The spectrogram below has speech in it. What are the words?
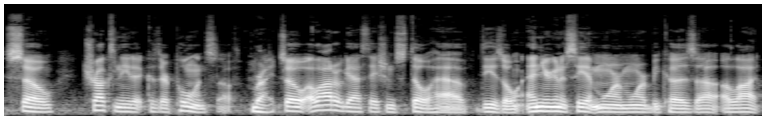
So trucks need it because they're pulling stuff. Right. So a lot of gas stations still have diesel, and you're going to see it more and more because uh, a lot,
